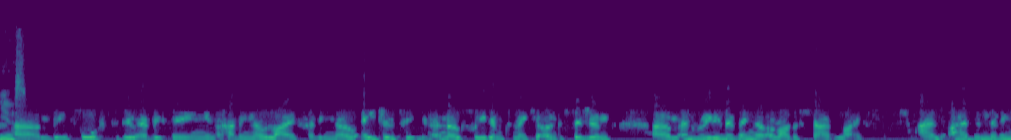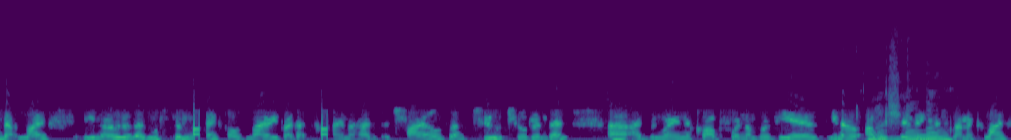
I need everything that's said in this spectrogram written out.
Yes. um, being forced to do everything, you know, having no life, having no agency, you know, no freedom to make your own decisions, um, and really living a, a rather sad life. And I had been living that life, you know, a Muslim life. I was married by that time. I had a child, I had two children then. Uh, I'd been wearing niqab for a number of years. You know, I was living an Islamic life.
